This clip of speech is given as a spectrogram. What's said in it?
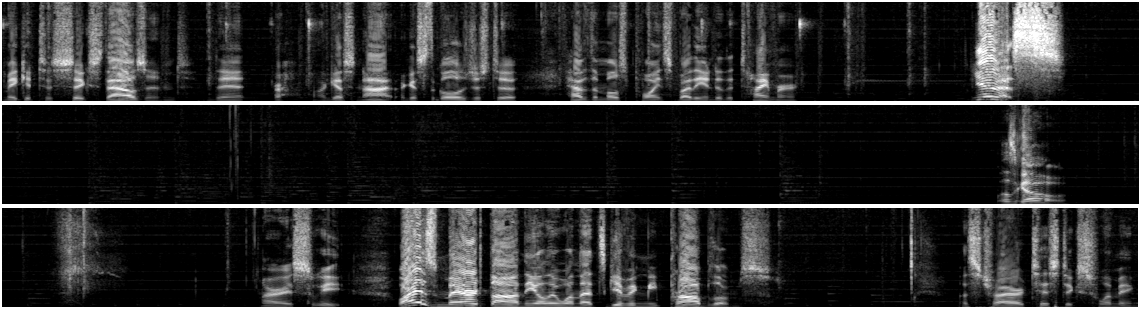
make it to 6,000, then... Uh, I guess not. I guess the goal is just to have the most points by the end of the timer. Yes! Let's go. Alright, sweet. Why is Marathon the only one that's giving me problems? Let's try artistic swimming.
